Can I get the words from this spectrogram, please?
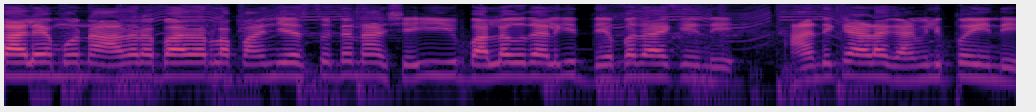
కాలేమో నా ఆధార బాధర్లో పనిచేస్తుంటే నా చెయ్యి బల్లకు తగిలి దెబ్బ తాకింది. అందుకే ఆడ గమిలిపోయింది.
